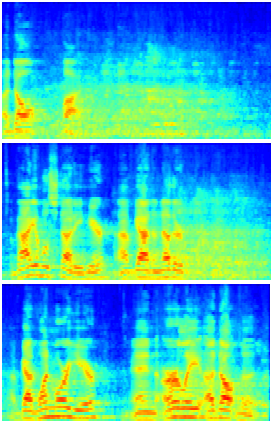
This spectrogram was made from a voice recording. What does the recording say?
adult life. Valuable study here. I've got another, I've got one more year in early adulthood.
